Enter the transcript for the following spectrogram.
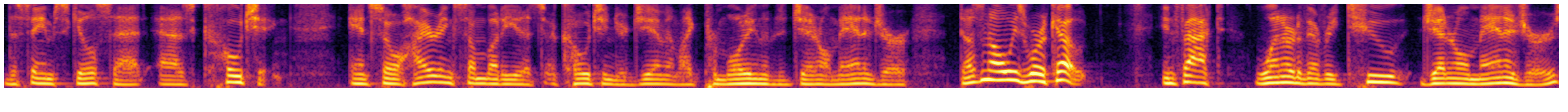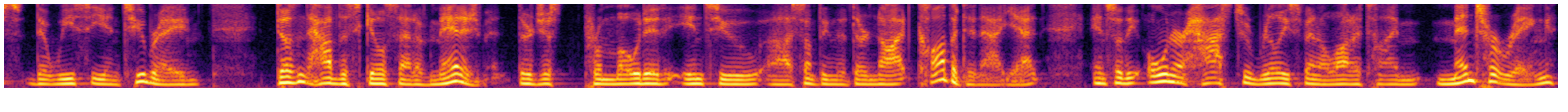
the same skill set as coaching. And so hiring somebody that's a coach in your gym and like promoting them to general manager doesn't always work out. In fact, one out of every two general managers that we see in Two doesn't have the skill set of management. They're just promoted into uh, something that they're not competent at yet. And so the owner has to really spend a lot of time mentoring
